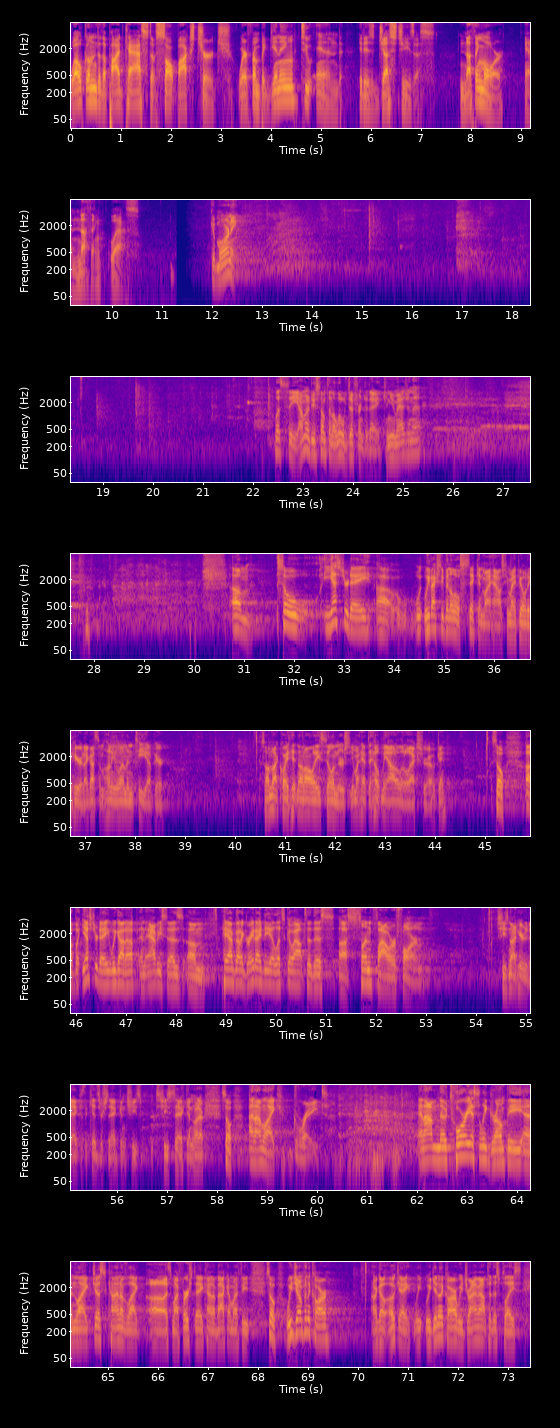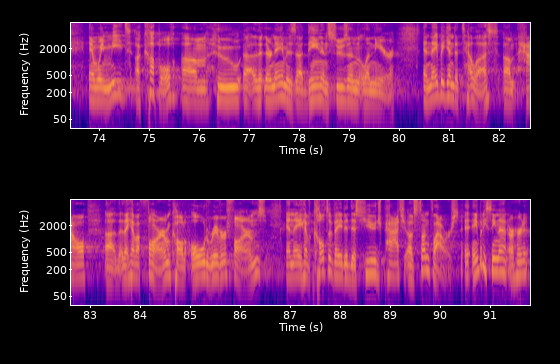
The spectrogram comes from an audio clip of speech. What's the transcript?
Welcome to the podcast of Saltbox Church, where from beginning to end, it is just Jesus, nothing more and nothing less. Good morning. Let's see, I'm going to do something a little different today. Can you imagine that? Um, so yesterday, uh, we've actually been a little sick in my house. You might be able to hear it. I got some honey lemon tea up here. So I'm not quite hitting on all eight cylinders. You might have to help me out a little extra, okay? So, uh, but yesterday we got up and Abby says, um, Hey, I've got a great idea. Let's go out to this uh, sunflower farm. She's not here today because the kids are sick and she's, she's sick and whatever. So, and I'm like, Great and I'm notoriously grumpy and like just kind of like, uh, it's my first day kind of back on my feet. So we jump in the car. I go, okay. We, we get in the car, we drive out to this place, and we meet a couple um, who, uh, their name is uh, Dean and Susan Lanier. And they begin to tell us um, how uh, they have a farm called Old River Farms and they have cultivated this huge patch of sunflowers. Anybody seen that or heard it?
